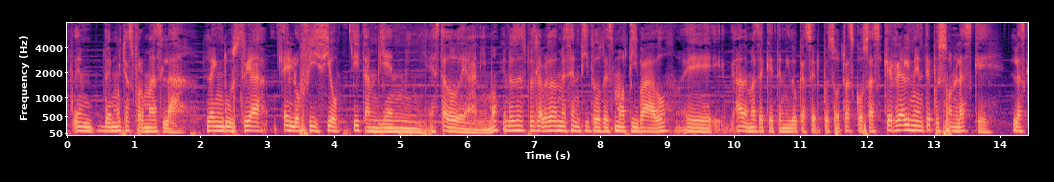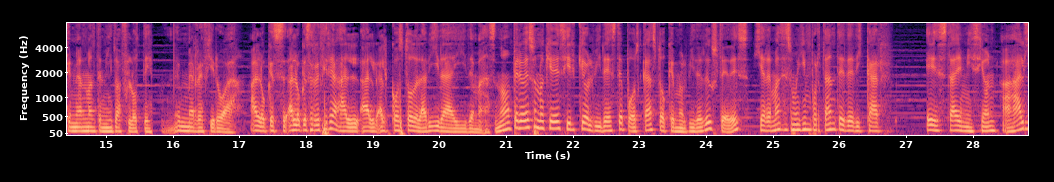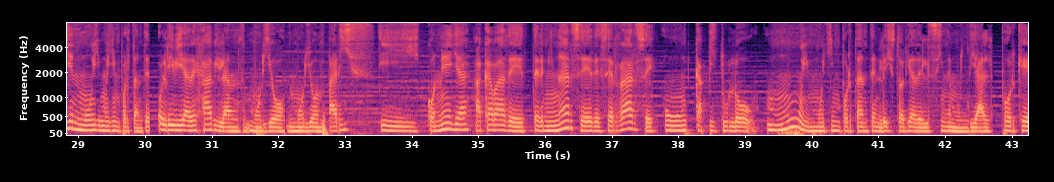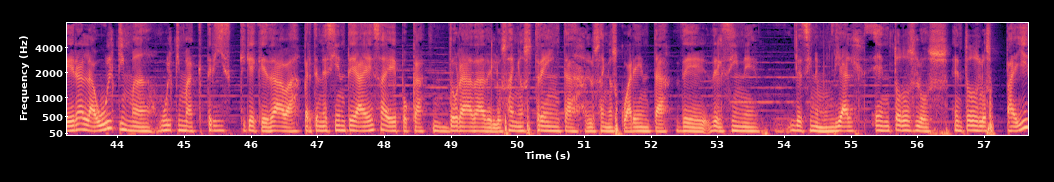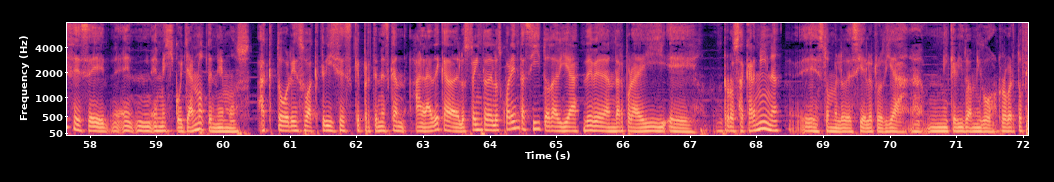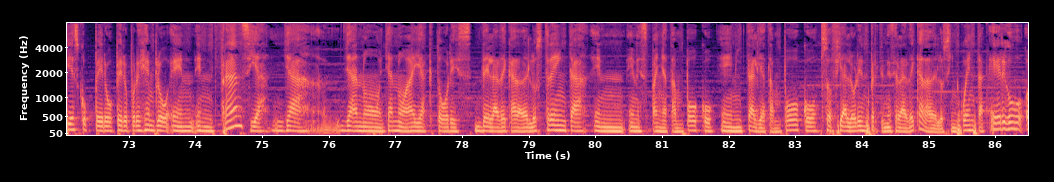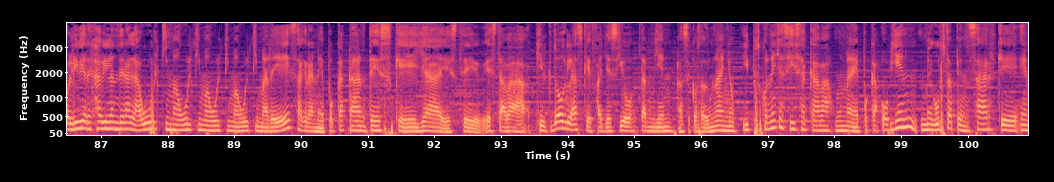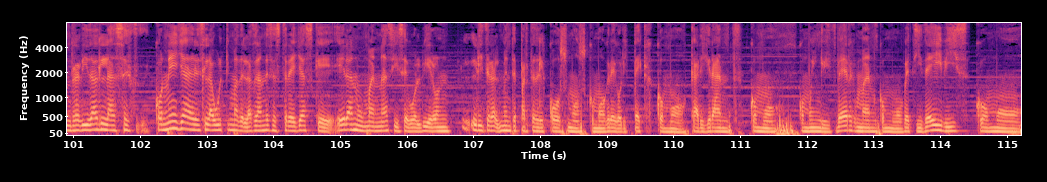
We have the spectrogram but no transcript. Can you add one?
de muchas formas la, la industria, el oficio y también mi estado de ánimo. Entonces, pues la verdad me he sentido desmotivado, eh, además de que he tenido que hacer pues otras cosas que realmente pues son las que las que me han mantenido a flote. Me refiero a, a, lo, que a lo que se refiere al, al, al, costo de la vida y demás, ¿no? Pero eso no quiere decir que olvide este podcast o que me olvide de ustedes. Y además es muy importante dedicar esta emisión a alguien muy muy importante. Olivia de Havilland murió, murió en París y con ella acaba de terminarse, de cerrarse un capítulo muy muy importante en la historia del cine mundial porque era la última última actriz que quedaba perteneciente a esa época dorada de los años 30, los años 40 de, del cine del cine mundial en todos los en todos los países. En, en, México ya no tenemos actores o actrices que pertenezcan a la década de los 30 de los 40 sí todavía debe de andar por ahí eh, Rosa Carmina. Esto me lo decía el otro día ah, mi querido amigo Roberto Fiesco, pero, pero por ejemplo en, en Francia ya, ya, no, ya no hay actores de la década de los 30, en, en España tampoco, en Italia tampoco. Sofía Loren pertenece a la década de los 50. Ergo, Olivia de Havilland era la última, última, última, última de esa gran época. Antes que ella este, estaba Kirk Douglas, que falleció también hace cosa de un año. Y pues con ella se acaba una época. O bien me gusta pensar que en realidad las, con ella es la última de las grandes estrellas que eran humanas y se volvieron literalmente parte del cosmos, como Gregory Peck, como Cary Grant, como, como Ingrid Bergman, como Betty Davis, como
